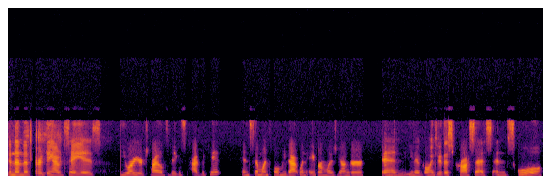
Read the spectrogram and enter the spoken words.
And then the third thing I would say is you are your child's biggest advocate. And someone told me that when Abram was younger and, you know, going through this process in school.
